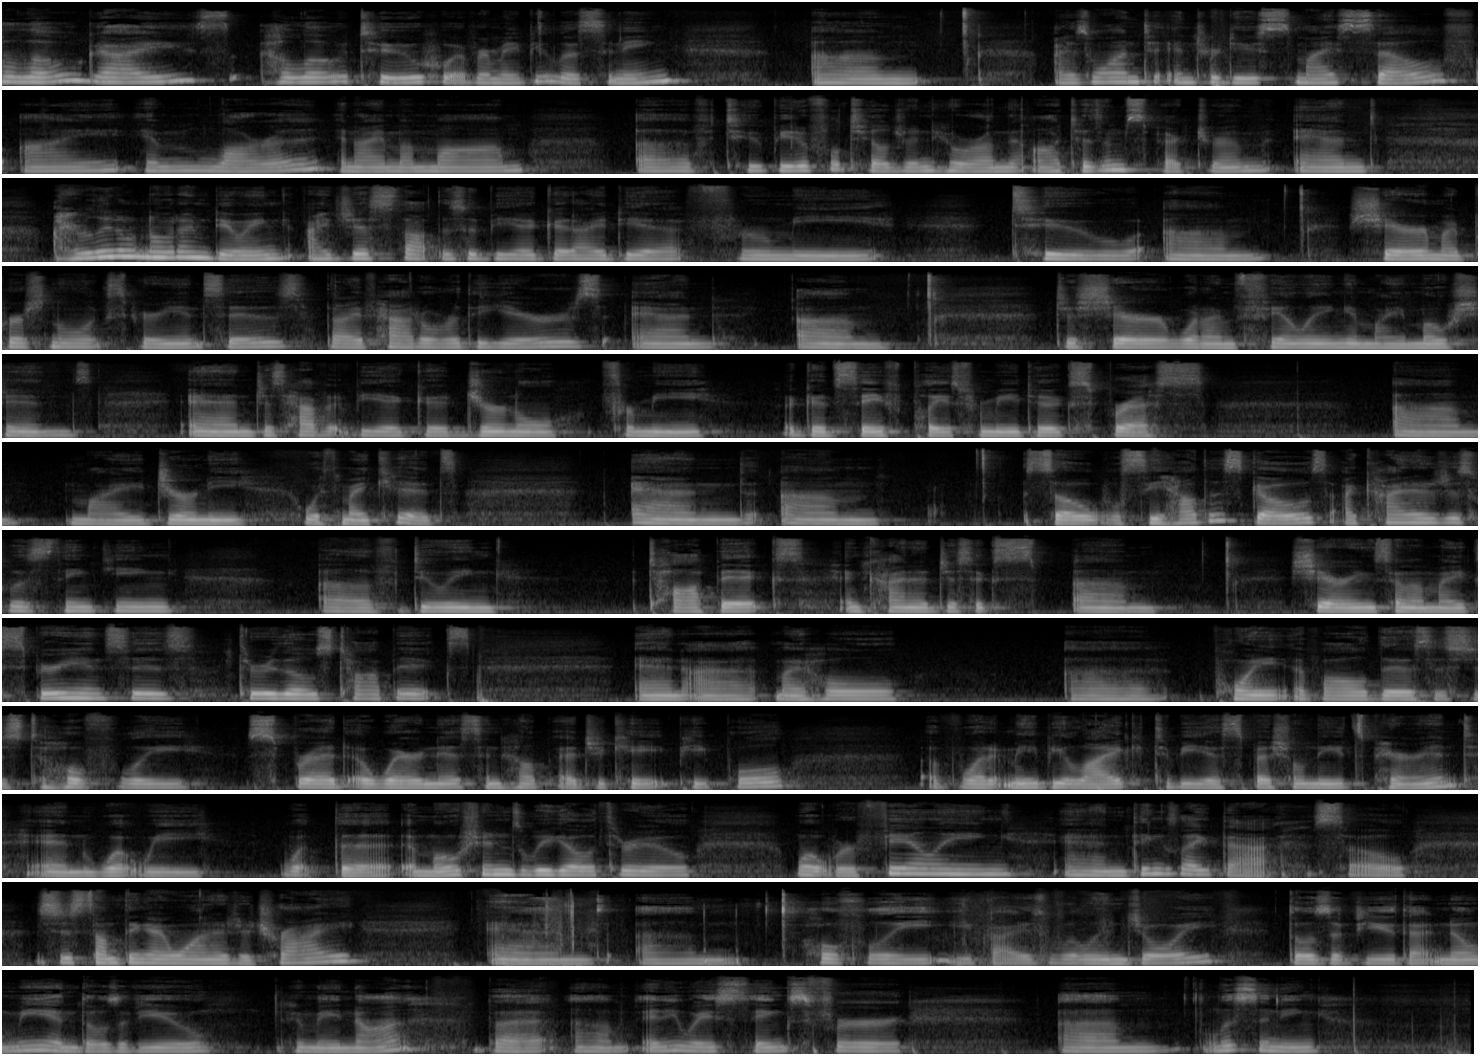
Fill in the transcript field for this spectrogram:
Hello, guys. Hello to whoever may be listening. Um, I just wanted to introduce myself. I am Laura, and I'm a mom of two beautiful children who are on the autism spectrum. And I really don't know what I'm doing. I just thought this would be a good idea for me to um, share my personal experiences that I've had over the years and um, just share what I'm feeling and my emotions and just have it be a good journal for me, a good safe place for me to express um, my journey with my kids. And um, so we'll see how this goes. I kind of just was thinking of doing topics and kind of just ex- um, sharing some of my experiences through those topics. And uh, my whole uh, point of all this is just to hopefully spread awareness and help educate people of what it may be like to be a special needs parent and what we what the emotions we go through, what we're feeling and things like that. So it's just something I wanted to try and um, hopefully you guys will enjoy those of you that know me and those of you who may not. But um, anyways, thanks for um, listening.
